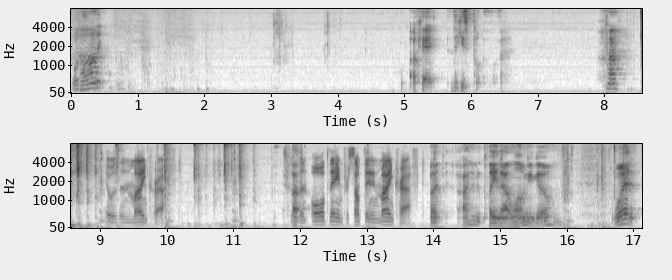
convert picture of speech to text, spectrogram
What's Huh? like- Okay, he's. pu- Huh? It was in Minecraft. This was Uh. an old name for something in Minecraft. But I didn't play that long ago. What?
